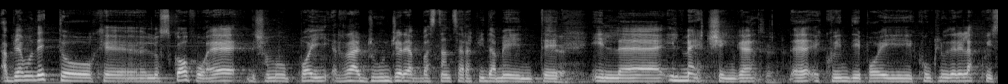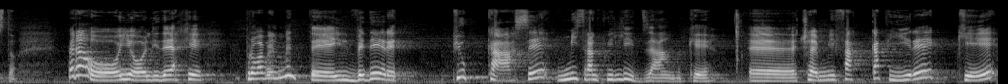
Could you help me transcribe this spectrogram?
abbiamo detto che lo scopo è diciamo, poi raggiungere abbastanza rapidamente sì. il, il, matching sì. eh, e quindi poi concludere l'acquisto. Però io ho l'idea che probabilmente il vedere più case mi tranquillizza anche, eh, cioè mi fa capire che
